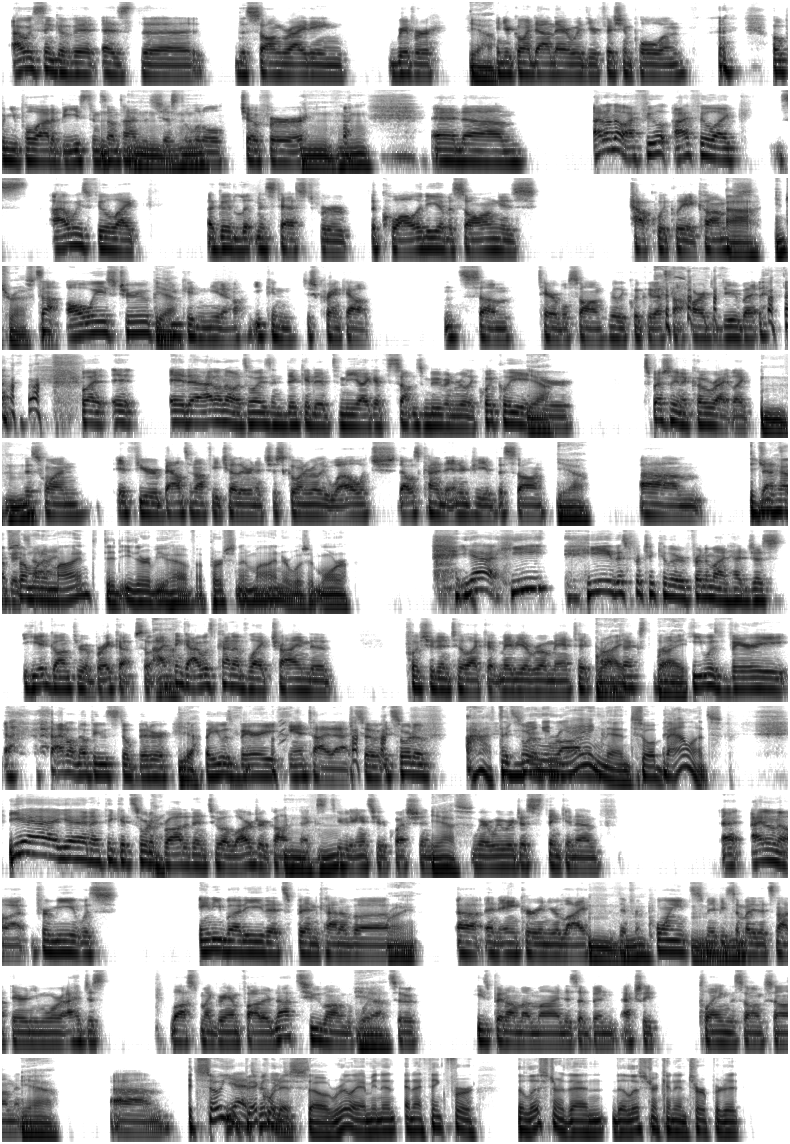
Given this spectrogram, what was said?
I always think of it as the the songwriting river, Yeah, and you're going down there with your fishing pole and hoping you pull out a beast, and sometimes it's just a Mhm. little chauffeur. Mhm. And um, I don't know. I feel I feel like I always feel like a good litmus test for the quality of a song is how quickly it comes. ah, it's interesting. It's not always true because Yeah. you can you know you can just crank out some terrible song really quickly. That's not hard to do, but but it it I don't know. It's always indicative to me like if something's moving really quickly and Yeah. you're especially in a co-write like Mhm. this one if you're bouncing off each other and it's just going really well which that was kind of the energy of this song Yeah. um Did you have someone in mind? Did either of you have a person in mind, or was it more? yeah he he this particular friend of mine had just he had gone through a breakup so i Ah. think i was kind of like trying to push it into like a maybe a romantic Right, context but right. he was very i don't know if he was still bitter Yeah. but he was very anti that so it's sort of Ah, the yin of and broad. yang. Then, so a balance. yeah yeah and i think it sort of brought it into a larger context Mhm. too to answer your question yes. where we were just thinking of I, I don't know for me it was anybody that's been kind of a Right. uh, an anchor in your life, Mhm. different points, maybe Mhm. somebody that's not there anymore. I had just lost my grandfather not too long before Yeah. that. So he's been on my mind as I've been actually playing the song some. And, Yeah. um, It's so Yeah, it's really ubiquitous, just- though, really. I mean, and, and I think for the listener, then the listener can interpret it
